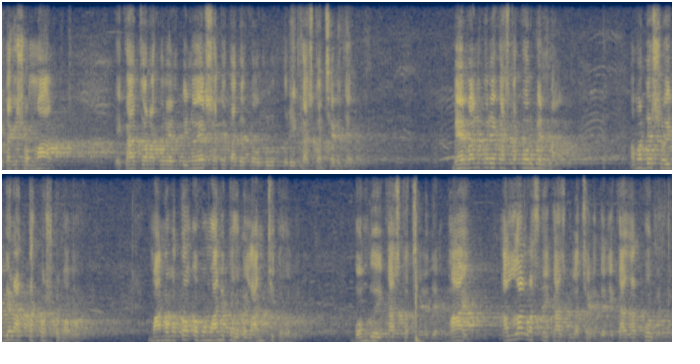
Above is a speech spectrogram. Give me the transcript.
এটাকে সম্মান এই কাজ যারা করেন, বিনয়ের সাথে তাদেরকে অনুরোধ করে এই কাজটা ছেড়ে দেন। মেহরবানি করে এই কাজটা করবেন না। আমাদের শহীদদের আত্মা কষ্ট পাবে। মানবতা অপমানিত হবে লাঞ্ছিত হবে। বন্ধু এই কাজটা ছেড়ে দেন। ভাই আল্লাহর রাস্তায় এই কাজগুলো ছেড়ে দেন। এই কাজ আর করবেন না।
